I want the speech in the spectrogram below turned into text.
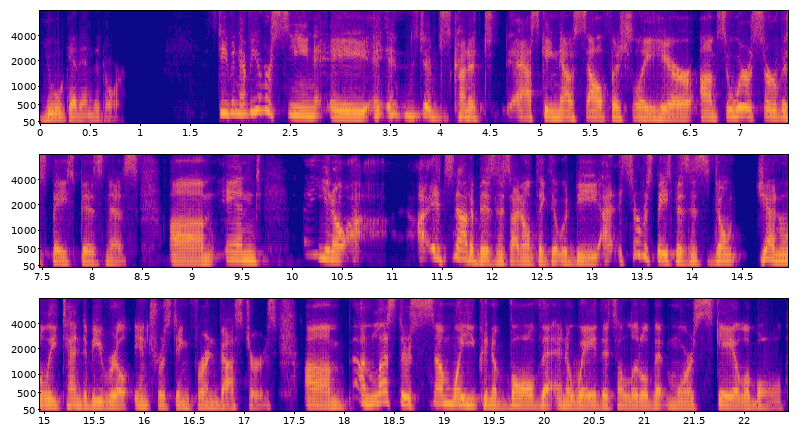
you will get in the door. Stephen, have you ever seen a? I'm just kind of asking now selfishly here. Um, so we're a service-based business, um, and you know, it's not a business I don't think that would be service-based businesses don't generally tend to be real interesting for investors um, unless there's some way you can evolve that in a way that's a little bit more scalable.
